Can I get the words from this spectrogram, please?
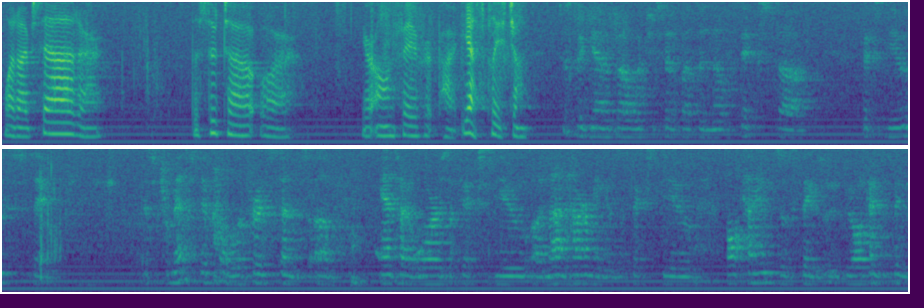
what I've said or the sutta or your own favorite part. Yes, please, John. Just again about what you said about the no fixed, uh, fixed views thing. It's a tremendous difficulty. For instance, um, anti-war is a fixed view, uh, non-harming is a fixed view, all kinds of things, do all kinds of things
